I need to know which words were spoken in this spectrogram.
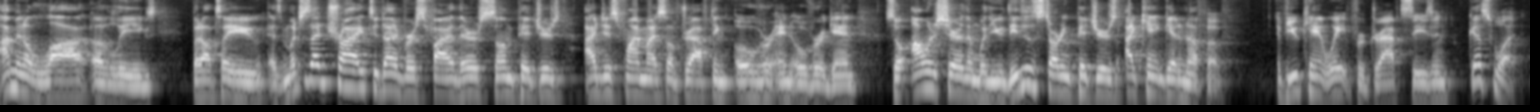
I'm in a lot of leagues, but I'll tell you, as much as I try to diversify, there are some pitchers I just find myself drafting over and over again. So I want to share them with you. These are the starting pitchers I can't get enough of. If you can't wait for draft season, guess what?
